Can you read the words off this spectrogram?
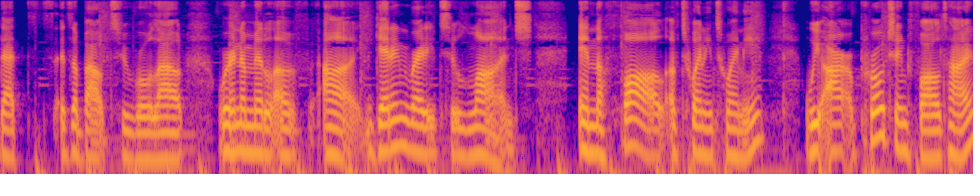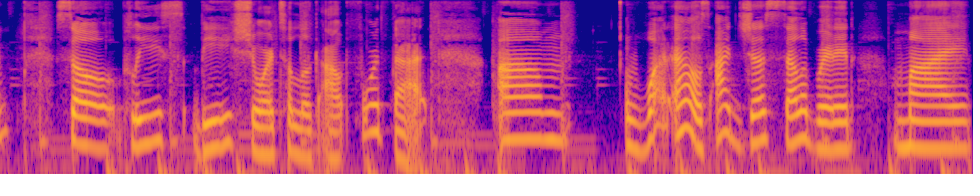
that's it's about to roll out. We're in the middle of uh, getting ready to launch in the fall of 2020. We are approaching fall time, so please be sure to look out for that. Um, what else? I just celebrated my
